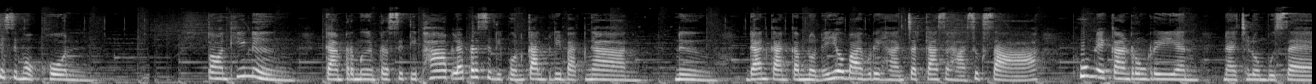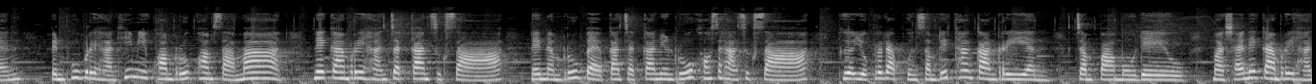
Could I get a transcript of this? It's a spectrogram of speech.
276 คน ตอนที่ 1 การประเมินประสิทธิภาพและประสิทธิผลการปฏิบัติงาน 1. ด้านการกำหนดนโยบายบริหารจัดการสถานศึกษา ผู้อำนวยการโรงเรียน นายชลมบุตรแสน เป็นผู้บริหารที่มีความรู้ความสามารถ ในการบริหารจัดการศึกษา ได้นำรูปแบบการจัดการเรียนรู้ของสถานศึกษา เพื่อยกระดับผลสำเร็จทางการเรียนจำปาโมเดล มาใช้ในการบริหาร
